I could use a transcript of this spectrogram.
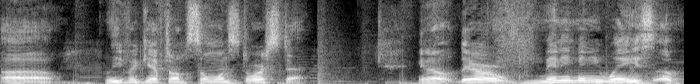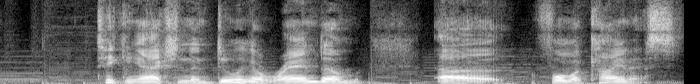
uh, leave a gift on someone's doorstep. You know, there are many, many ways of taking action and doing a random uh, form of kindness.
